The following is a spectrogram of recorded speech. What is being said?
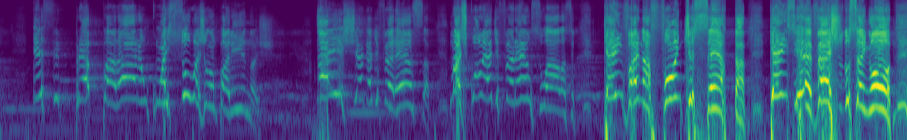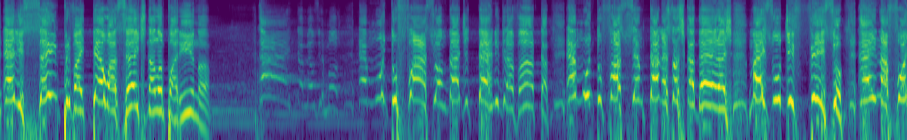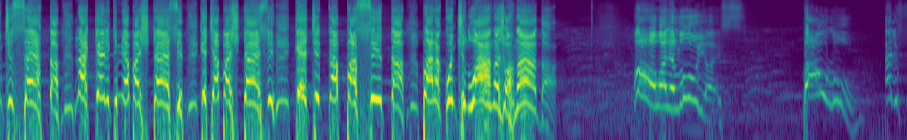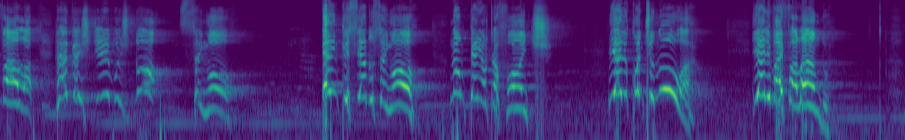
e se prepararam com as suas lamparinas. Aí chega a diferença. Mas qual é a diferença, Wallace? Quem vai na fonte certa, quem se reveste do Senhor, ele sempre vai ter o azeite na lamparina. Muito fácil andar de terno e gravata, é muito fácil sentar nessas cadeiras, mas o difícil é ir na fonte certa, naquele que me abastece, que te abastece, que te capacita para continuar na jornada. Oh, aleluias! Paulo, ele fala: revestimos do Senhor. Tem que ser do Senhor, não tem outra fonte. E ele continua, e ele vai falando,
